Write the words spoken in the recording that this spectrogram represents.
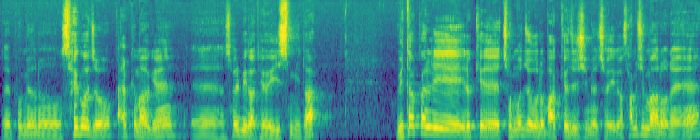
네, 보면은 새 거죠. 깔끔하게 에, 설비가 되어 있습니다. 위탁 관리 이렇게 전문적으로 맡겨주시면 저희가 30만 원에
